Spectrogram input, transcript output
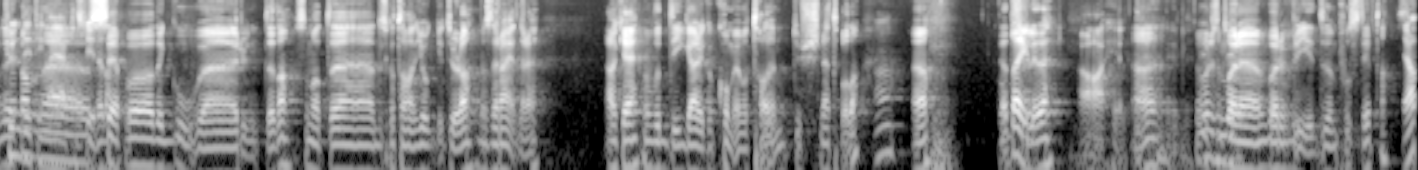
Men kun de tingene jeg kan styre. Du kan se da. på det gode rundt det, da. Som at uh, du skal ta en joggetur, da, men så regner det. Ok, Men hvor digg er det ikke å komme hjem og ta den dusjen etterpå, da? Ja. Ja. Det er deilig, det. Ja, helt Ja. Du må liksom bare, bare vri det sånn positivt, da. Så, Ja.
